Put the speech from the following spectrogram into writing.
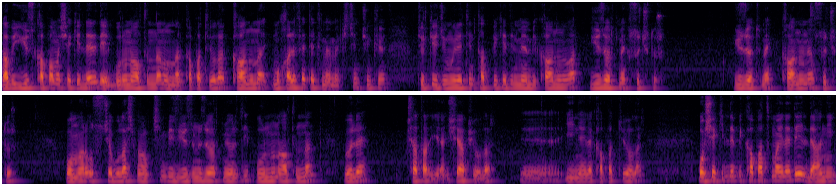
Tabi yüz kapama şekilleri değil. Burun altından onlar kapatıyorlar. Kanuna muhalefet etmemek için. Çünkü Türkiye Cumhuriyeti'nin tatbik edilmeyen bir kanunu var. Yüz örtmek suçtur. Yüz örtmek kanunen suçtur. Onlar o suça bulaşmamak için biz yüzümüzü örtmüyoruz deyip burnun altından böyle çatal yani şey yapıyorlar. E, iğneyle kapatıyorlar. O şekilde bir kapatmayla değil de hani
